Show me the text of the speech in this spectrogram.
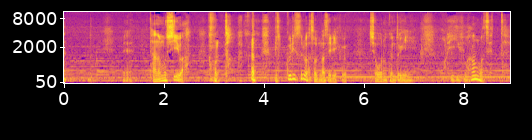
ね、頼もしいわ。ほんとびっくりするわそんなセリフ。小6の時に。俺言わんわ絶対。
